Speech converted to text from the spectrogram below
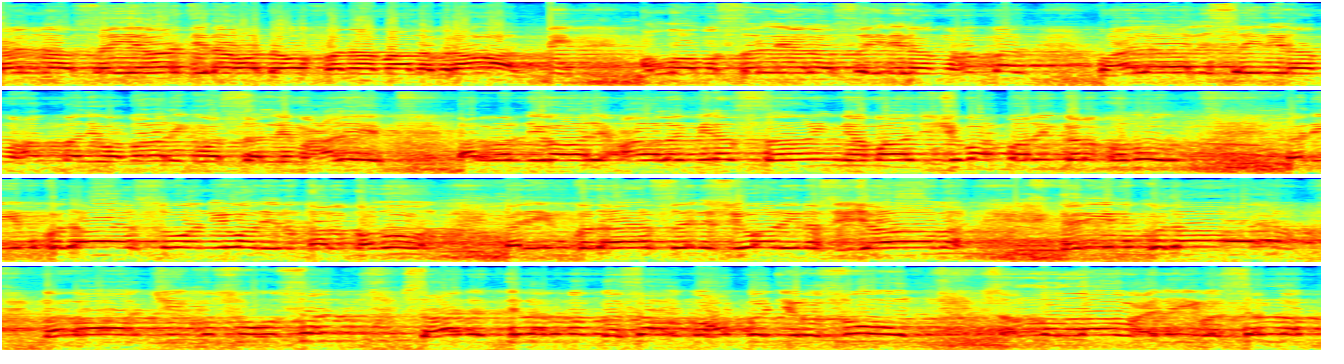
عنا سيئاتنا وتوفنا مع الأبرار. اللهم صل على سيدنا محمد وعلى آل سيدنا محمد وبارك وسلم عليه. پروردگار عالمین السائن نماز جمعہ پڑھ کر قبول کریم خدا سوانی والی کر قبول کریم خدا سین سواری نسجاب کریم خدا مغاجی خصوصا سائن دل المد بسا محبت رسول صلی اللہ علیہ وسلم.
